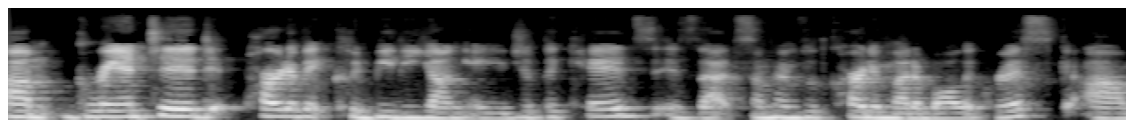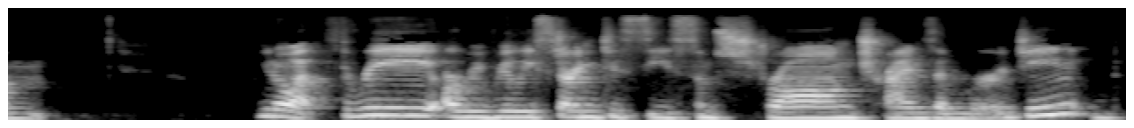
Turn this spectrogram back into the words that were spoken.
Um, granted, part of it could be the young age of the kids, is that sometimes with cardiometabolic risk, um, you know, at three, are we really starting to see some strong trends emerging?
